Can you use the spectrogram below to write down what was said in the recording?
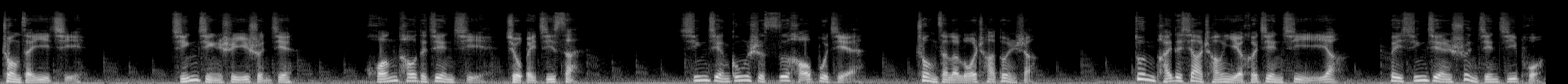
撞在一起，仅仅是一瞬间，黄涛的剑气就被击散。星剑攻势丝毫不减，撞在了罗刹盾上，盾牌的下场也和剑气一样，被星剑瞬间击破。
